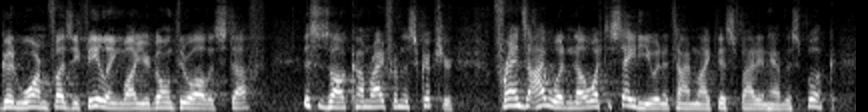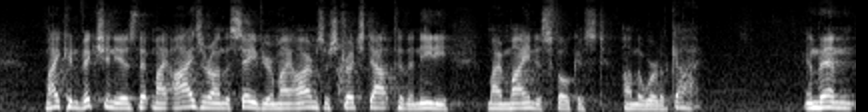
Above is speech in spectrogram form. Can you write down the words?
good, warm, fuzzy feeling while you're going through all this stuff. This has all come right from the scripture. Friends, I wouldn't know what to say to you in a time like this if I didn't have this book. My conviction is that my eyes are on the Savior, my arms are stretched out to the needy, my mind is focused on the Word of God. And then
